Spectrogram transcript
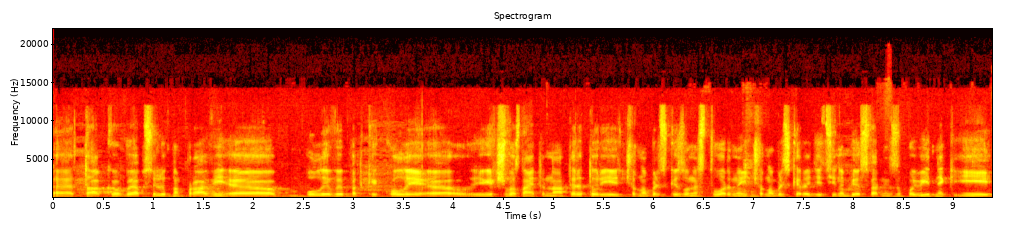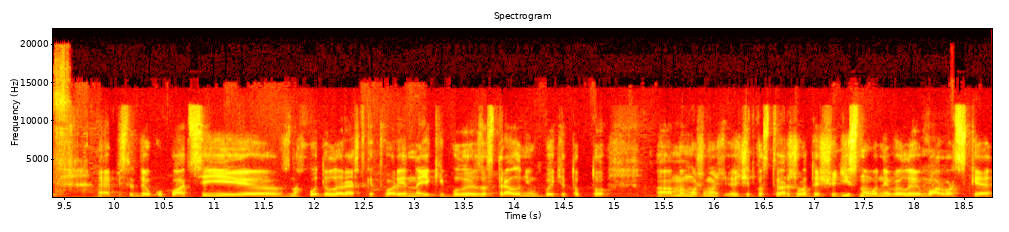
Е, Так, ви абсолютно праві. Е, Були випадки, коли, е, якщо ви знаєте, на території Чорнобильської зони створений Чорнобильський радіаційно-біосферний заповідник, і після деокупації знаходили рештки тварин, які були застрелені, вбиті. Тобто, ми можемо чітко стверджувати, що дійсно вони вели варварське.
